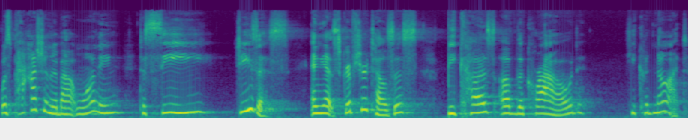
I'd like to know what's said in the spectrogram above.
was passionate about wanting to see Jesus. And yet, scripture tells us because of the crowd, he could not.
